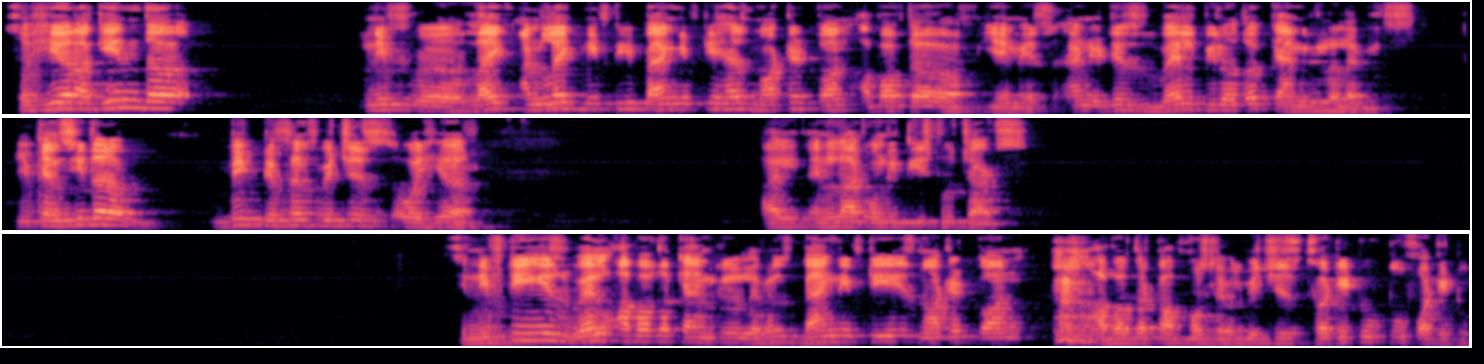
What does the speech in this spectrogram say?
So here again the uh, like unlike nifty bank nifty has not yet gone above the emas and it is well below the camarilla levels. You can see the big difference which is over here. I'll enlarge only these two charts See, Nifty is well above the Camarilla levels. Bank Nifty is not yet gone above the topmost level, which is 32 to 42.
